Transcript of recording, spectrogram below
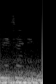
회장입니다.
